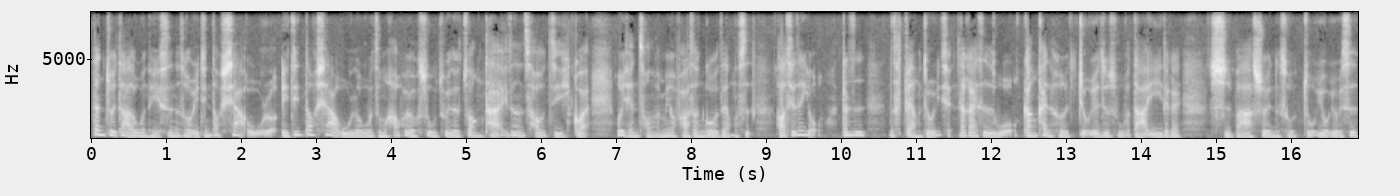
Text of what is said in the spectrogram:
但最大的问题是，那时候已经到下午了，已经到下午了，我怎么还会有宿醉的状态？真的超级怪，我以前从来没有发生过这样的事。好，其实有。但是那是非常久以前，大概是我刚开始喝酒，也就是我大一大概十八岁那时候左右，有一次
